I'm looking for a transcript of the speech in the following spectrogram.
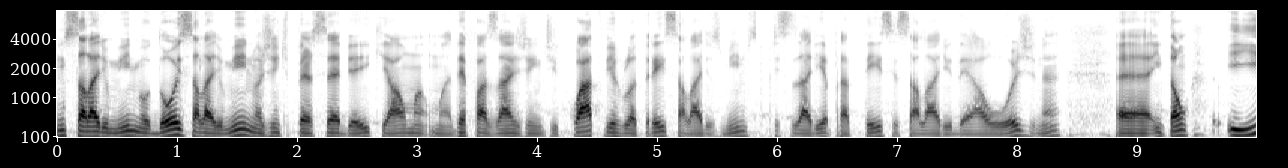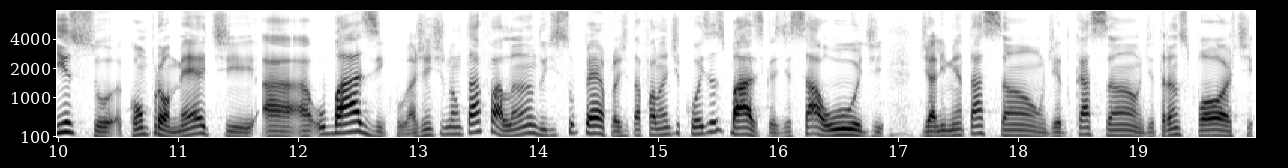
um salário mínimo ou dois salários mínimos, a gente percebe aí que há uma, uma defasagem de 4,3 salários mínimos que precisaria para ter esse salário ideal hoje, né? É, então, e isso compromete a, a, o básico. A gente não está falando de supérfluo, a gente está falando de coisas básicas, de saúde, de alimentação, de educação, de transporte.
